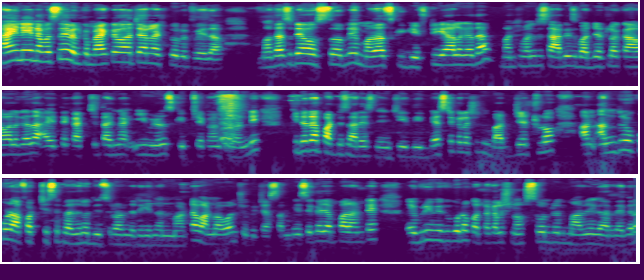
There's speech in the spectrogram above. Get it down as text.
హాయ్ నే నమస్తే welcome back to our channel explore Veda. Mothers day వస్తుంది మదర్స్కి గిఫ్ట్ ఇవ్వాలి కదా మంచి మంచి సారీస్ బడ్జెట్లో కావాలి కదా అయితే ఖచ్చితంగా ఈ వీడియో స్కిప్ చేయకుండా చూడండి. కిన్నెరా పట్టు సారీస్ నుంచి ఇది బెస్ట్ కలెక్షన్ బడ్జెట్లో అండ్ అందరూ కూడా అఫోర్డ్ చేసే ప్రజలు తీసుకురావడం జరిగింది అనమాట వన్ బై వన్ చూపించేస్తాను బేసిక్గా చెప్పాలంటే ఎవ్రీ వీక్ కూడా కొత్త కలెక్షన్ వస్తూ ఉంటుంది మాధవి గారి దగ్గర.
